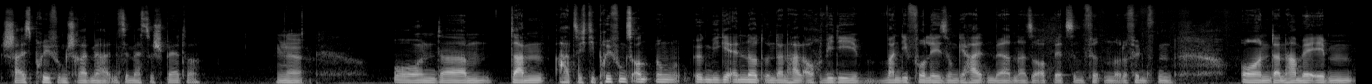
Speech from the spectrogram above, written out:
Scheißprüfungen schreiben wir halt ein Semester später. ja. Und ähm, dann hat sich die Prüfungsordnung irgendwie geändert und dann halt auch, wie die, wann die Vorlesungen gehalten werden, also ob jetzt im vierten oder fünften. Und dann haben wir eben,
